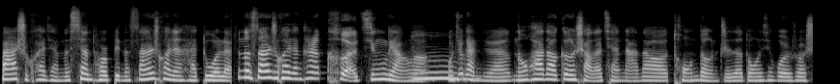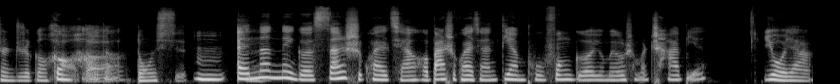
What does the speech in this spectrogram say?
八十块钱的线头比那三十块钱还多嘞，就那三十块钱看着可精良了，我就感觉能花到更少的钱拿到同等值的东西，或者说甚至更好的东西。嗯，哎，那那个三十块钱和八十块钱店铺风格有没有什么差别？有呀，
